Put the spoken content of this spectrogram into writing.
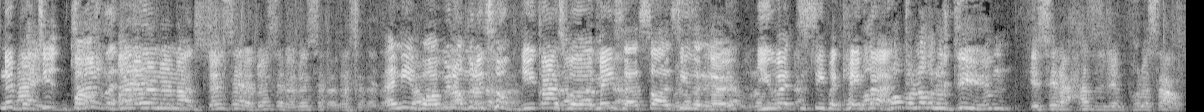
No, but don't, no, no, no, no, don't say that, don't say that, don't say that, don't say that. Anyway, we're not no, going to talk. You guys We're amazing at the start of the season, though. that. We're not You went to sleep and came back. What we're not gonna do is say that Hazard didn't pull us out.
